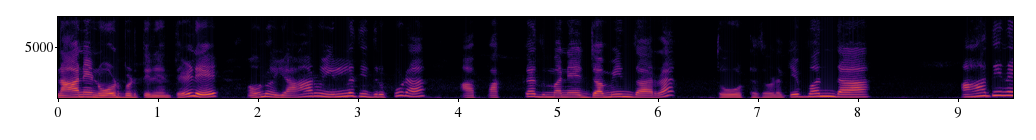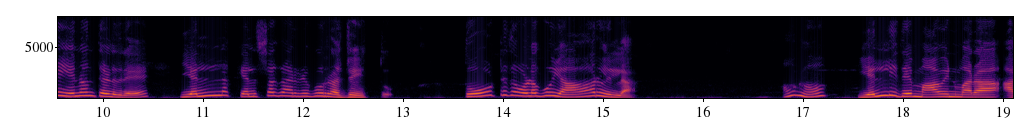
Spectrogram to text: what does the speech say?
ನಾನೇ ನೋಡ್ಬಿಡ್ತೀನಿ ಅಂತೇಳಿ ಅವನು ಯಾರು ಇಲ್ಲದಿದ್ದರೂ ಕೂಡ ಆ ಪಕ್ಕದ ಮನೆ ಜಮೀನ್ದಾರ ತೋಟದೊಳಗೆ ಬಂದ. ಆ ದಿನ ಏನು ಅಂತ ಹೇಳಿದ್ರೆ ಎಲ್ಲ ಕೆಲಸಗಾರರಿಗೂ ರಜೆ ಇತ್ತು. ತೋಟದ ಒಳಗೂ ಯಾರೂ ಇಲ್ಲ. ಅವನು ಎಲ್ಲಿದೆ ಮಾವಿನ ಮರ? ಆ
